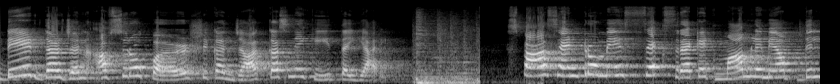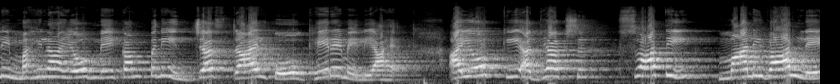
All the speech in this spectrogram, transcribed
डेढ़ दर्जन अफसरों पर शिकंजा कसने की तैयारी। स्पा सेंटरों में सेक्स रैकेट मामले में अब दिल्ली महिला आयोग ने कंपनी जस्ट डायल को घेरे में लिया है। आयोग की अध्यक्ष स्वाति मालीवाल ने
